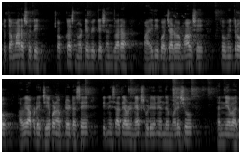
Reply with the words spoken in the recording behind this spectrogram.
તો તમારા સુધી ચોક્કસ નોટિફિકેશન દ્વારા માહિતી પહોંચાડવામાં આવશે. તો મિત્રો, હવે આપણે જે પણ અપડેટ હશે તેની સાથે આપણે નેક્સ્ટ વિડીયોની અંદર મળીશું. ધન્યવાદ.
